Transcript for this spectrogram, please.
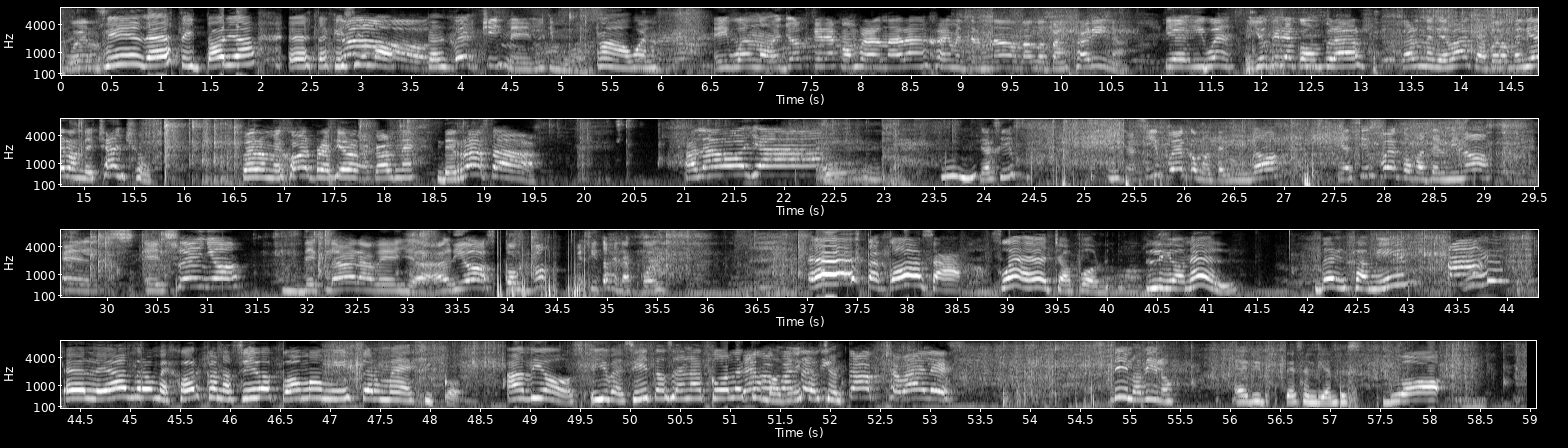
Bueno. Fin de esta historia este, que hicimos. No, que- el chisme, el último. Ah, bueno. Y bueno, yo quería comprar naranja y me terminaron dando tangerina. Y, y bueno, yo quería comprar carne de vaca, pero me dieron de chancho. Pero mejor prefiero la carne de rata. ¡A la olla! Y así, y así fue como terminó. Y así fue como terminó el, el sueño de Clara Bella. Adiós, Coco. Besitos en la cola. Esta cosa fue hecha por Lionel, Benjamín y Leandro, mejor conocido como Mr. México. Adiós y besitos en la cola, Tengo como dijo el TikTok, chavales. Dilo, dilo. Edith Descendientes. Go.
